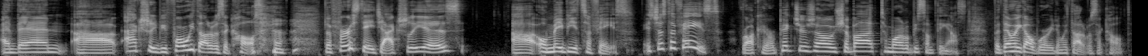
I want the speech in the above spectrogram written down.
And then, uh, actually, before we thought it was a cult, the first stage actually is uh, or maybe it's a phase. It's just a phase. Rocky Horror Picture Show, Shabbat, tomorrow it'll be something else. But then we got worried and we thought it was a cult.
